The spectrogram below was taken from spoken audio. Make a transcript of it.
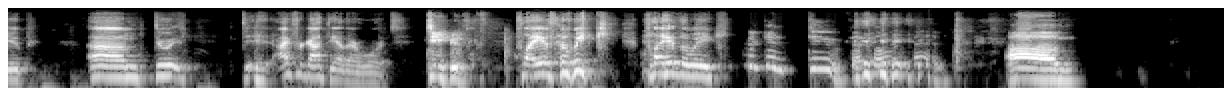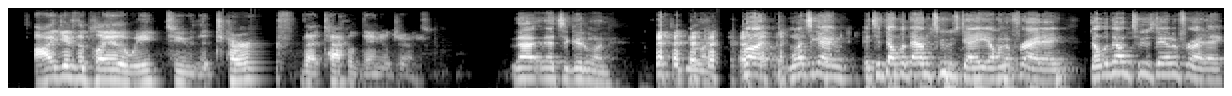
Dupe. Um, do d- I forgot the other awards. Dude. Play of the week. Play of the week. Freaking dude. That's all I said. Um, I give the play of the week to the turf that tackled Daniel Jones. That that's a good one. That's a good one. But once again, it's a double down Tuesday on a Friday. Double down Tuesday on a Friday.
